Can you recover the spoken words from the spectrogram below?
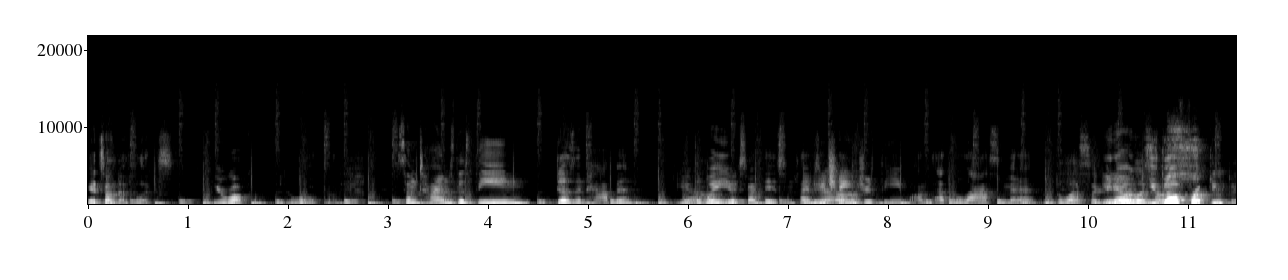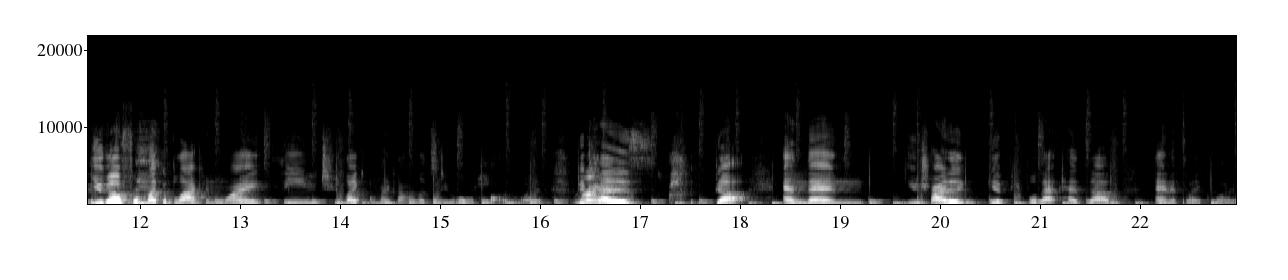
it's on Netflix. You're welcome. You're welcome. Sometimes the theme doesn't happen Yeah. the way you expect it. Sometimes you change your theme on, at the last minute. Like the last second, You you, know, you how go from stupid. you go from like a black and white theme to like, oh my god, let's do old Hollywood Right. because, duh. And then you try to give people that heads up, and it's like, what?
